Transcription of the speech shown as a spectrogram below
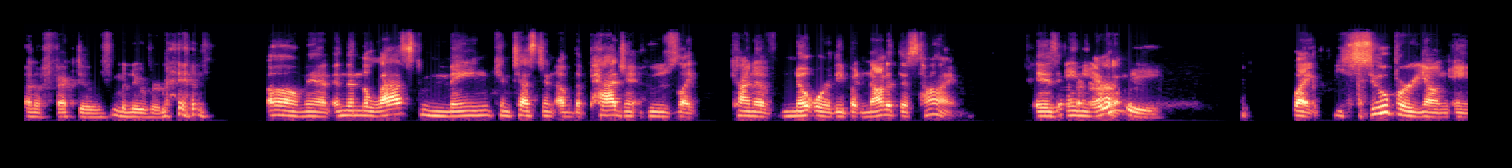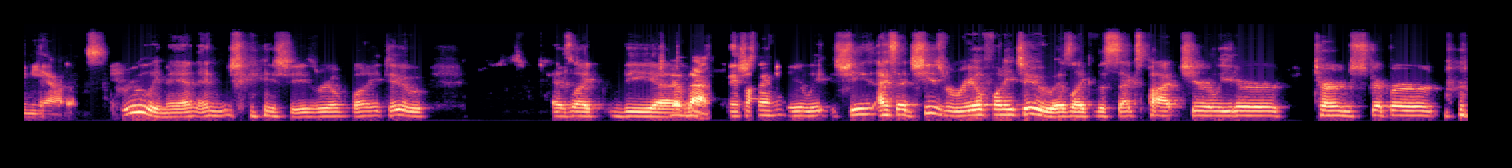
an effective maneuver man Oh man! And then the last main contestant of the pageant, who's like kind of noteworthy, but not at this time, is Amy Adams. Like super young Amy Adams. truly man and she, she's real funny too as like the uh, that fish thing. She, I said she's real funny too, as like the sex pot cheerleader turned stripper.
